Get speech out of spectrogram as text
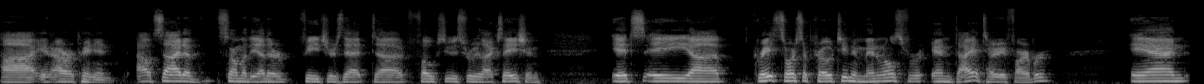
uh, in our opinion. Outside of some of the other features that uh, folks use for relaxation, it's a uh, great source of protein and minerals for and dietary fiber, and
